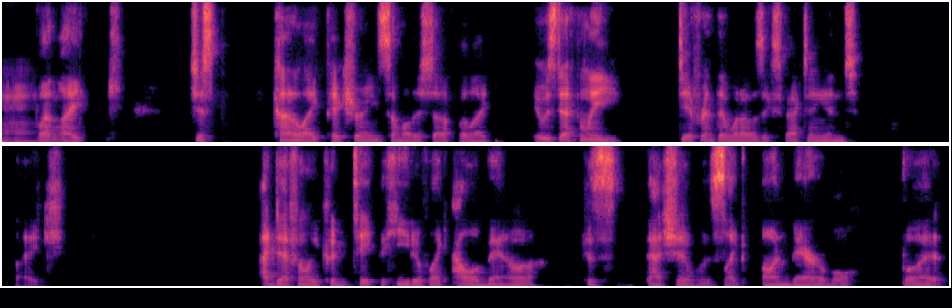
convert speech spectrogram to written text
mm-hmm. but like just kind of like picturing some other stuff. But like it was definitely different than what I was expecting. And like I definitely couldn't take the heat of like Alabama because that shit was like unbearable. But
